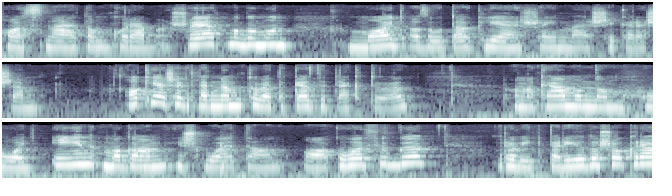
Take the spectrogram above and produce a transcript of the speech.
használtam korábban saját magamon, majd azóta a klienseimmel sikeresen. Aki esetleg nem követ a kezdetektől, annak elmondom, hogy én magam is voltam alkoholfüggő, rövid periódusokra,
